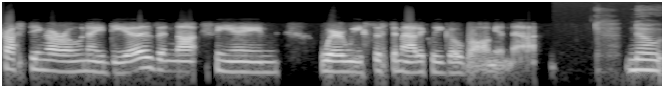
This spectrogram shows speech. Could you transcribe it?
trusting our own ideas and not seeing where we systematically go wrong in that. Now,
